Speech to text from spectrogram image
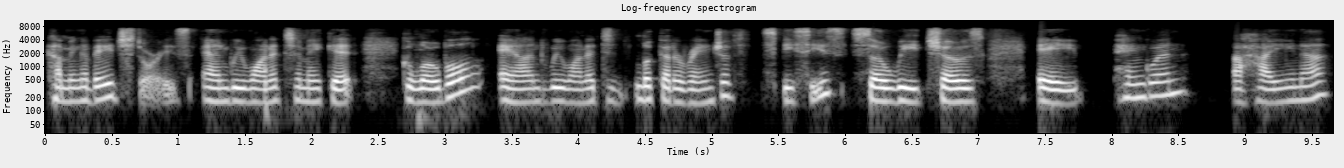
coming of age stories. And we wanted to make it global and we wanted to look at a range of species. So we chose a penguin, a hyena,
